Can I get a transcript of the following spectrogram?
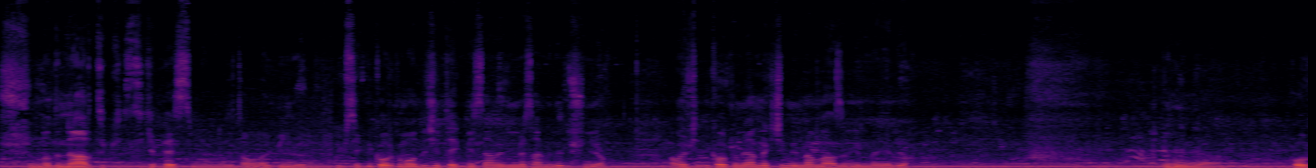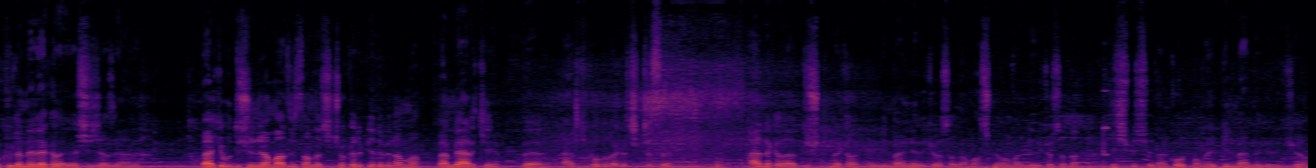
Şunun adı ne artık? Skipes mi onun adı? Tam olarak bilmiyorum. Yükseklik korkum olduğu için tek binsem mi bilmesem diye düşünüyorum. Ama yükseklik korkumu yenmek için bilmem lazım gibime geliyor. Binin ya. Korkuyla nereye kadar yaşayacağız yani? Belki bu düşüncem bazı insanlar için çok garip gelebilir ama ben bir erkeğim ve erkek olarak açıkçası her ne kadar düştüğünde kalkmayı bilmen gerekiyorsa da, maskün olman gerekiyorsa da hiçbir şeyden korkmamayı bilmen de gerekiyor.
